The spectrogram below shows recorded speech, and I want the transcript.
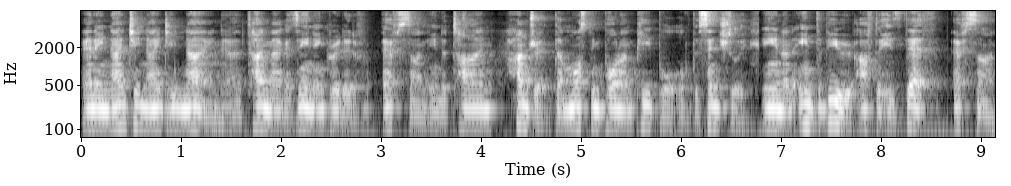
And in 1999, uh, Time magazine included F-san in the Time 100, the most important people of the century. In an interview after his death, F-san,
